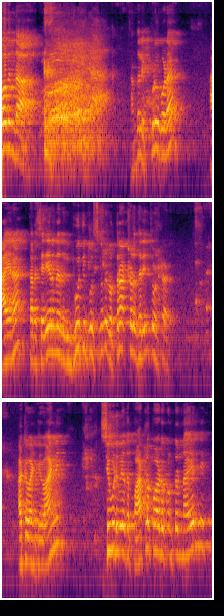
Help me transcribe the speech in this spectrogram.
గోవిందా. అందులో ఎప్పుడూ కూడా ఆయన తన శరీరం మీద విభూతి పూసుకుని రుద్రాక్షలు ధరించి ఉంటాడు. అటువంటి వాణ్ణి శివుడి మీద పాటలు పాడుకుంటున్నాయని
